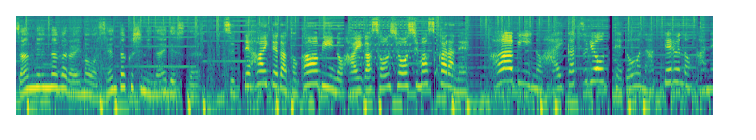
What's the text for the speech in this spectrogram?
残念ながら今は選択肢にないですね。吸って吐いてだとカービィの肺が損傷しますからね。カービィの肺活量ってどうなってるのかね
